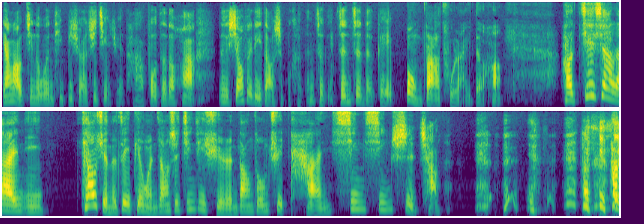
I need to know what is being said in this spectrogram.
养老金的问题必须要去解决它，否则的话，那个消费力道是不可能这个真正的给迸发出来的哈。好，接下来你挑选的这一篇文章是《经济学人》当中去谈新兴市场，它它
